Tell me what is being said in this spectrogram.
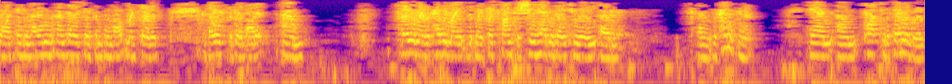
while I'm thinking about it, I better say something about my service because I always forget about it. Um, early in my recovery, my my first sponsor, she had me go to a, um, a recovery center and um, talk to the family group.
